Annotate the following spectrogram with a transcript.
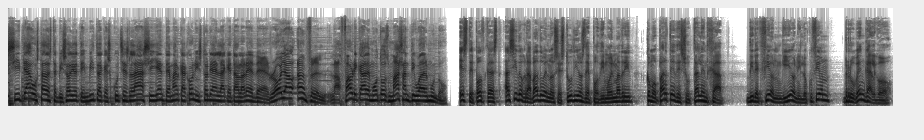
Si te ha gustado este episodio, te invito a que escuches la siguiente marca con historia en la que te hablaré de Royal Enfield, la fábrica de motos más antigua del mundo. Este podcast ha sido grabado en los estudios de Podimo en Madrid como parte de su Talent Hub Dirección, guion y locución, Rubén Galgo.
